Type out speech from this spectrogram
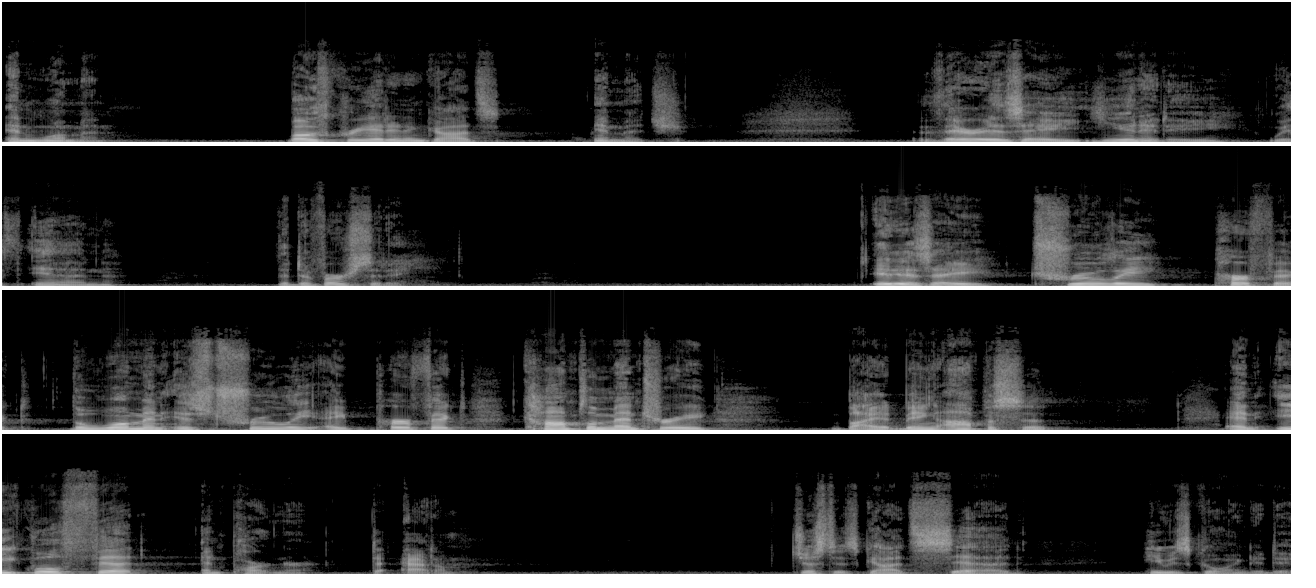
and woman, both created in God's image, there is a unity within the diversity. It is a truly perfect, the woman is truly a perfect complementary, by it being opposite, an equal fit and partner to Adam. Just as God said he was going to do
